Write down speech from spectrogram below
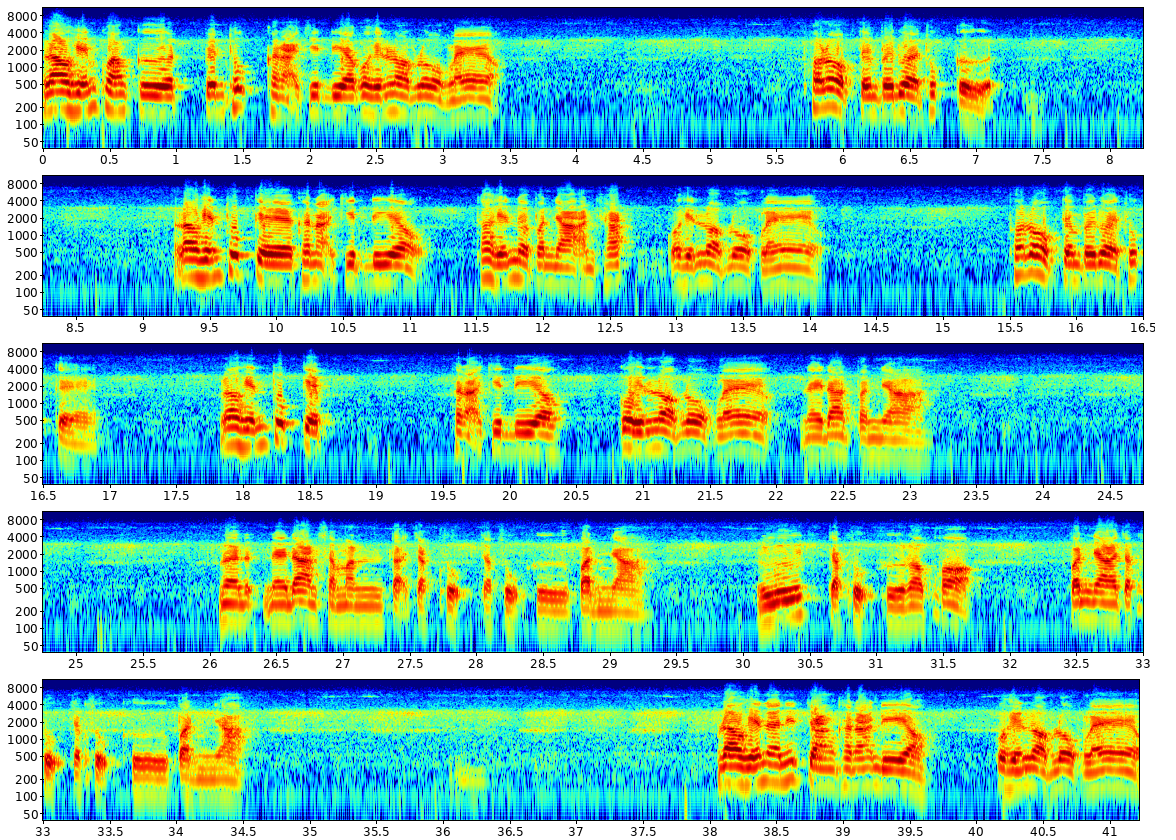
เราเห็นความเกิดเป็นทุกข์ขณะจิตเดียวก็เห็นรอบโลกแล้ว เพราะโลกเต็มไปด้วยทุกเกิด เราเห็นทุกแก่ขณะจิตเดียว ถ้าเห็นด้วยปัญญาอันชัด ก็เห็นรอบโลกแล้ว เพราะโลกเต็มไปด้วยทุกแก่ เราเห็นทุกเก็บขณะจิตเดียว ก็เห็นรอบโลกแล้วในด้านปัญญา ในในด้านสมันตจักสุจักสุคือปัญญา หรือจักสุคือรอบข้อ ปัญญาจักสุจักสุคือปัญญา เราเห็นอนิจจังขณะเดียว ก็เห็นรอบโลกแล้ว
